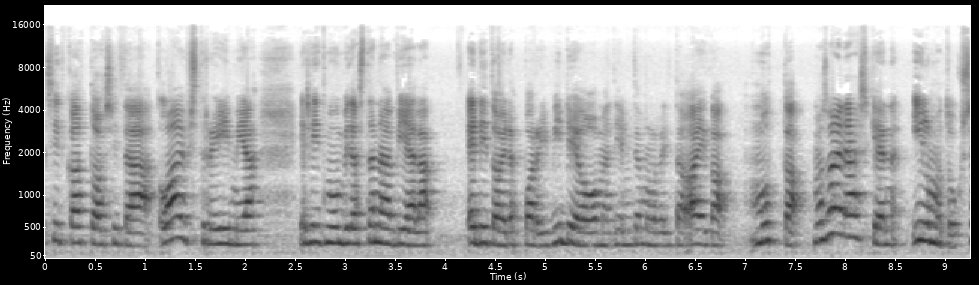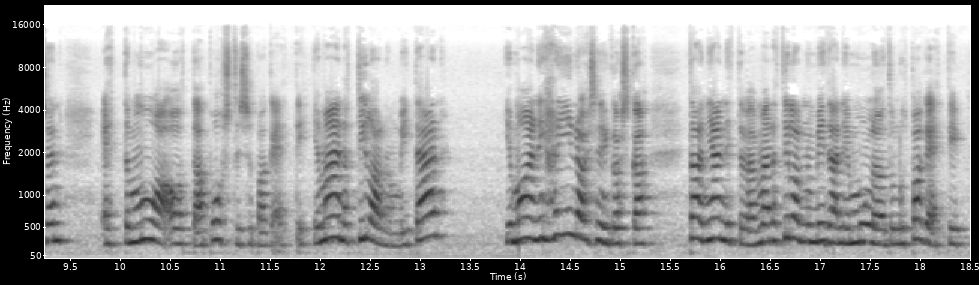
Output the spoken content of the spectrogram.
sit katsoa sitä livestreamia ja sit mun pitäisi tänään vielä editoida pari videoa, mä en tiedä mitä mulla riittää aika, mutta mä sain äsken ilmoituksen, että mua ottaa postissa paketti ja mä en oo tilannut mitään ja mä oon ihan innoissani, koska tää on jännittävää, mä en oo tilannut mitään ja mulle on tullut paketti.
